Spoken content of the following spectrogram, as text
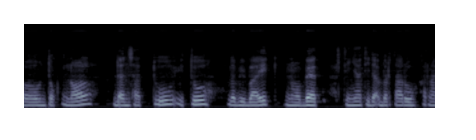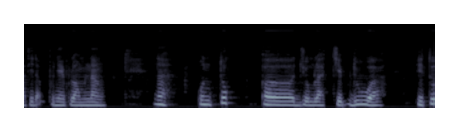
oh, untuk nol dan satu itu lebih baik no bet, artinya tidak bertaruh karena tidak punya peluang menang. Nah, untuk uh, jumlah chip 2 itu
